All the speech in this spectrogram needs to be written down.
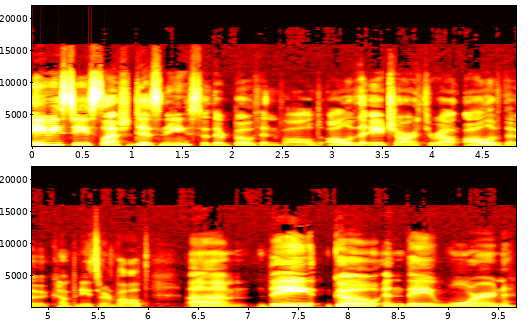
ABC slash Disney, so they're both involved. All of the HR throughout all of the companies are involved. Um, they go and they warn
